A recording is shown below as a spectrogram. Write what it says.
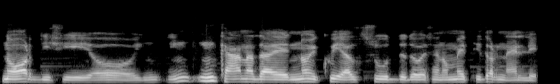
nordici o in, in, in, Canada e noi qui al sud dove se non metti i tornelli,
